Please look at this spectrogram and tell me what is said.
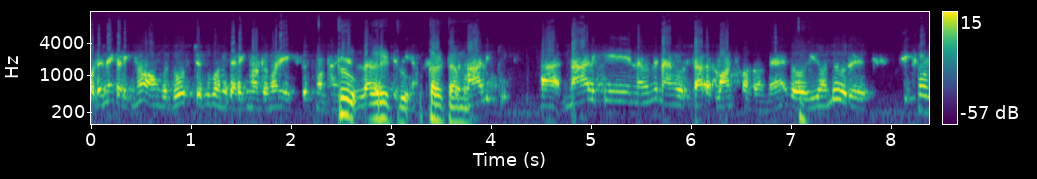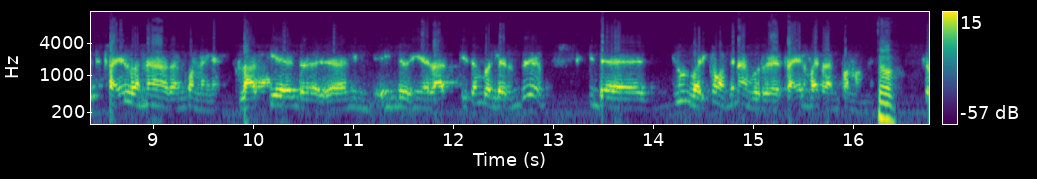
உடனே கிடைக்கணும். அவங்க டோர் ஸ்டெப் கொஞ்சம் கிடைக்கணுன்ற மாதிரி எக்ஸ்பெக்ட் பண்றாங்க. நாளைக்கு நாளைக்கு நான் வந்து நாங்க ஒரு ஸ்டார்ட் அப் லான்ச் பண்றோங்க. ஸோ இது வந்து ஒரு சிக்ஸ் மந்த்ஸ் ட்ரையல் வந்து ரன் பண்ணேங்க. லாஸ்ட் இயர் இந்த லாஸ்ட் டிசம்பர்ல இருந்து இந்த ஜூன் வரைக்கும் வந்து நாங்க ஒரு ட்ரையல் மாதிரி ரன் பண்ணோங்க. ஸோ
